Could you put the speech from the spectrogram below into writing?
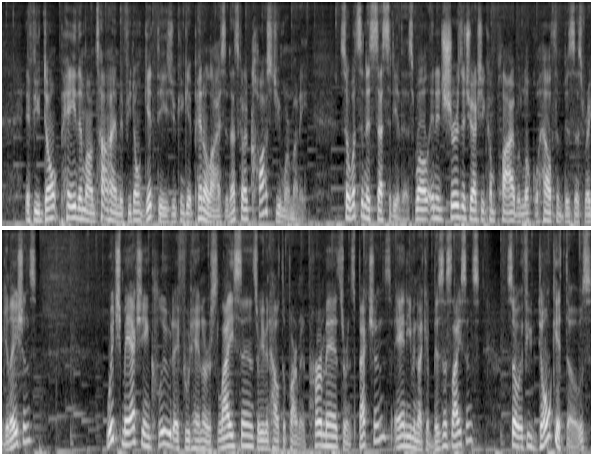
if you don't pay them on time, if you don't get these, you can get penalized, and that's going to cost you more money. So, what's the necessity of this? Well, it ensures that you actually comply with local health and business regulations, which may actually include a food handler's license or even health department permits or inspections, and even like a business license. So, if you don't get those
